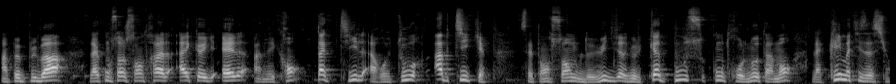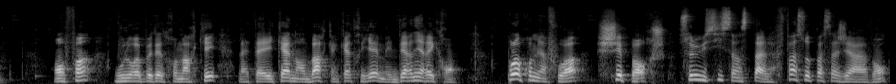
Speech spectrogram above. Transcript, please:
Un peu plus bas, la console centrale accueille, elle, un écran tactile à retour haptique. Cet ensemble de 8,4 pouces contrôle notamment la climatisation. Enfin, vous l'aurez peut-être remarqué, la Taycan embarque un quatrième et dernier écran. Pour la première fois, chez Porsche, celui-ci s'installe face au passager avant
